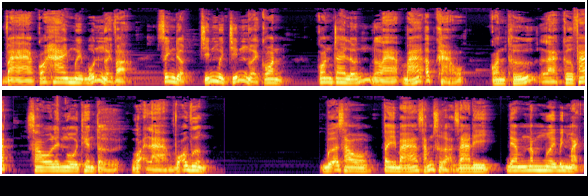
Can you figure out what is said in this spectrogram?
và có hai mươi bốn người vợ, sinh được chín mươi chín người con. Con trai lớn là bá ấp khảo, con thứ là cơ phát, sau lên ngôi thiên tử gọi là võ vương. Bữa sau, tây bá sắm sửa ra đi, đem năm mươi binh mạnh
